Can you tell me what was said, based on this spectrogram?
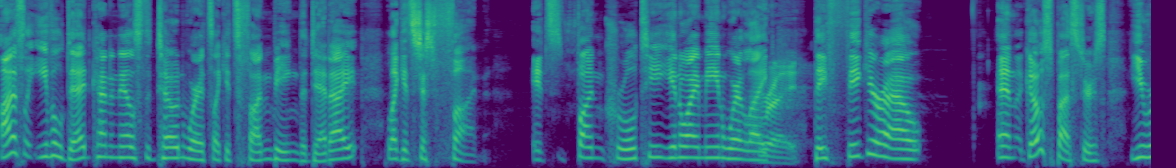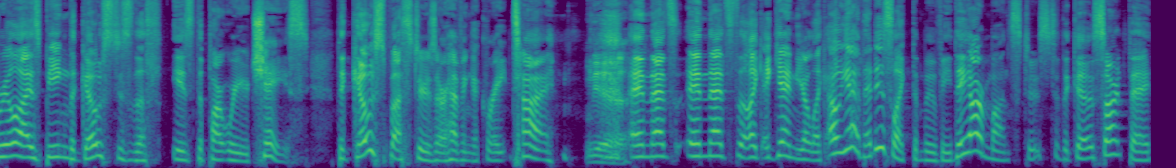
Honestly evil dead kind of nails the tone where it's like it's fun being the deadite. Like it's just fun it's fun cruelty you know what i mean where like right. they figure out and ghostbusters you realize being the ghost is the is the part where you're chased the ghostbusters are having a great time Yeah. and that's and that's the like again you're like oh yeah that is like the movie they are monsters to the ghosts aren't they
